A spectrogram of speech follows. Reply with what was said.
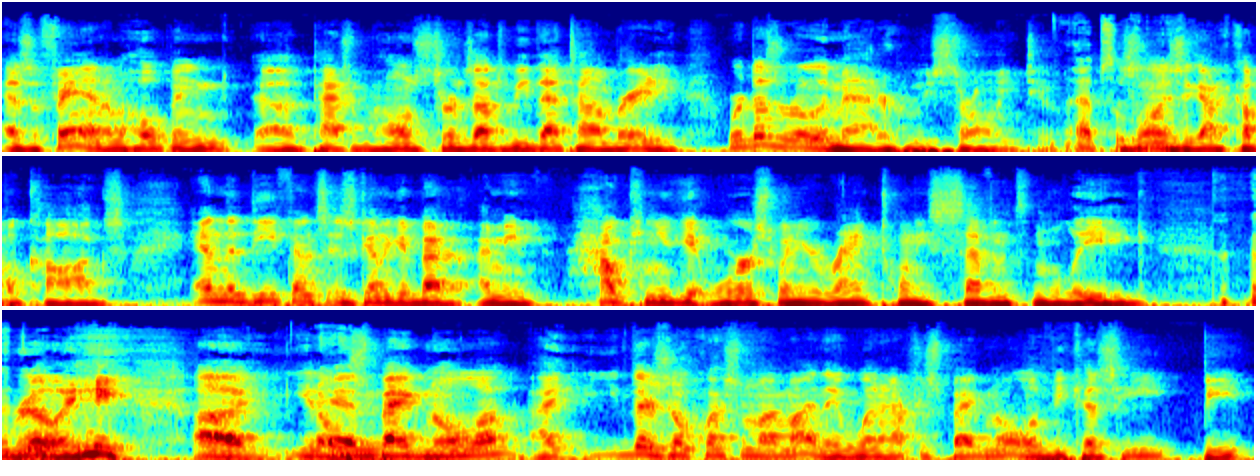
as a fan, I'm hoping uh, Patrick Mahomes turns out to be that Tom Brady, where it doesn't really matter who he's throwing to, Absolutely, as long as he got a couple cogs, and the defense is going to get better. I mean, how can you get worse when you're ranked 27th in the league? Really, uh, you know And- Spagnuolo. I there's no question in my mind they went after Spagnuolo because he beat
